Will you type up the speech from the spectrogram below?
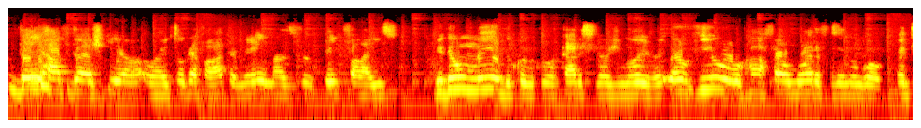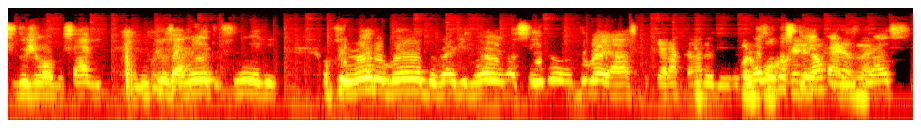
Bem rápido, acho que o Arthur quer falar também, mas eu tenho que falar isso. Me deu um medo quando colocaram esse véu de noiva. Eu vi o Rafael Moura fazendo um gol antes do jogo, sabe? Um cruzamento, assim, ele o primeiro gol do véu de noiva assim do, do Goiás, porque era a cara dele. Por mas pouco gostei, ele não cara, fez, né? Mas...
